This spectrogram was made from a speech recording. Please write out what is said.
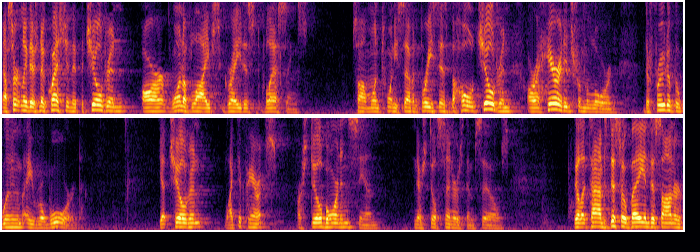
Now, certainly, there's no question that the children are one of life's greatest blessings. Psalm 127 3 says, Behold, children are a heritage from the Lord, the fruit of the womb a reward. Yet, children, like their parents, are still born in sin, and they're still sinners themselves. They'll at times disobey and dishonor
